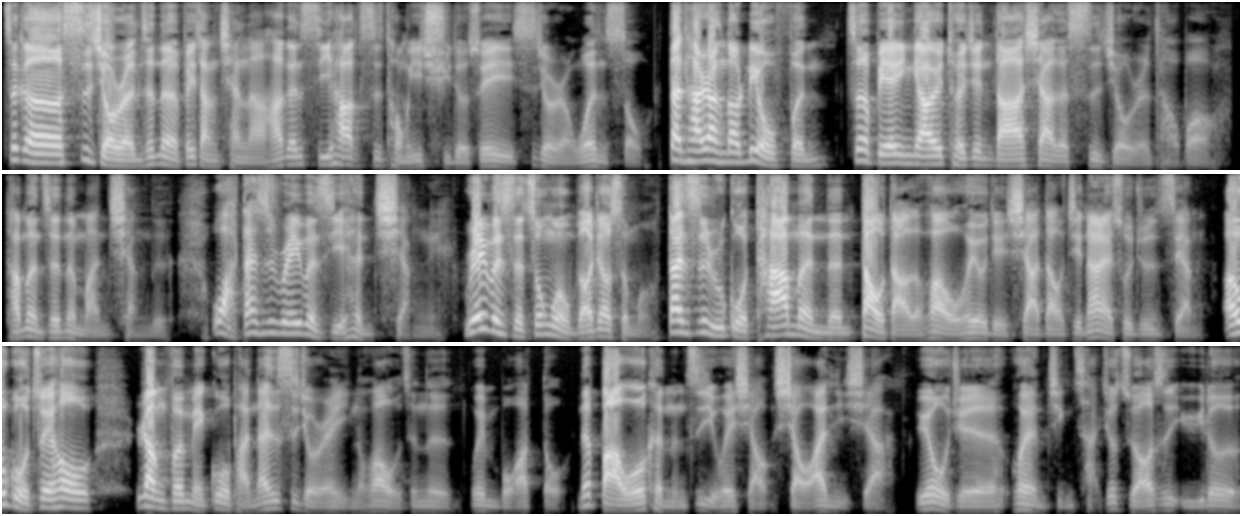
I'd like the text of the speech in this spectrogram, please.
这个四九人真的非常强啦，他跟 Seahawks 是同一区的，所以四九人我很熟。但他让到六分，这边应该会推荐大家下个四九人，好不好？他们真的蛮强的哇！但是 Ravens 也很强诶 Ravens 的中文我不知道叫什么，但是如果他们能到达的话，我会有点吓到。简单来说就是这样。啊如果最后让分没过盘，但是四九人赢的话，我真的会摸阿抖。那把我可能自己会小小按一下，因为我觉得会很精彩，就主要是娱乐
